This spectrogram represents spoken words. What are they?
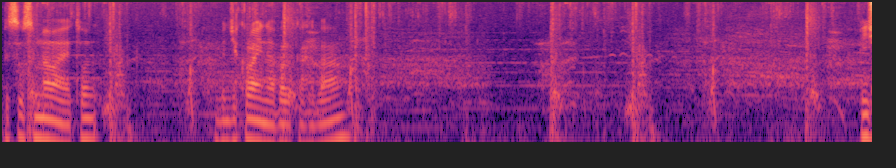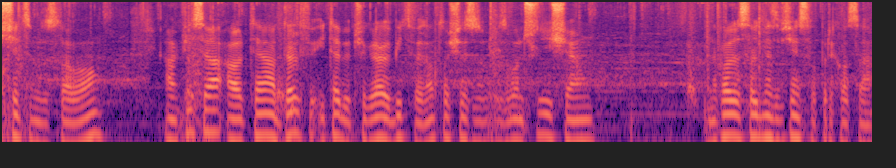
Wysusy maja, to będzie kolejna walka chyba. Pięć tysięcy zostało. Amfisa, Altea, Delphy i Teby przegrały bitwę. No to się złączyli się. Naprawdę solidne zwycięstwo Prychosa.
